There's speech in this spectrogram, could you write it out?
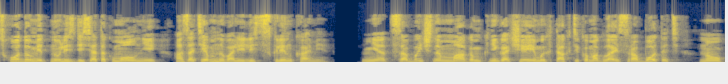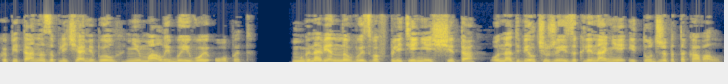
Сходу метнулись десяток молний, а затем навалились с клинками. Нет, с обычным магом-книгачеем их тактика могла и сработать, но у капитана за плечами был немалый боевой опыт. Мгновенно вызвав плетение щита, он отбил чужие заклинания и тут же атаковал.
